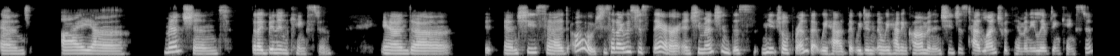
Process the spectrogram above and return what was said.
And I uh, mentioned that I'd been in Kingston. And uh, and she said, "Oh, she said I was just there." And she mentioned this mutual friend that we had that we didn't know we had in common, and she just had lunch with him, and he lived in Kingston.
